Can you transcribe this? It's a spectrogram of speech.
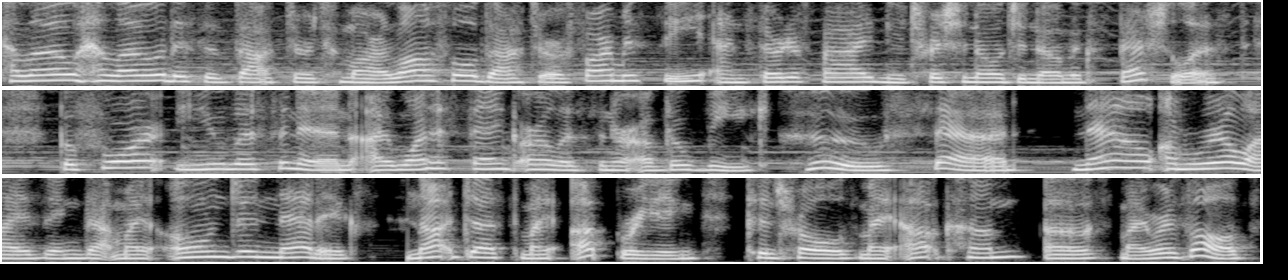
Hello, hello. This is Dr. Tamar Lawful, Doctor of Pharmacy and Certified Nutritional Genomics Specialist. Before you listen in, I want to thank our listener of the week who said, now I'm realizing that my own genetics, not just my upbringing, controls my outcome of my results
